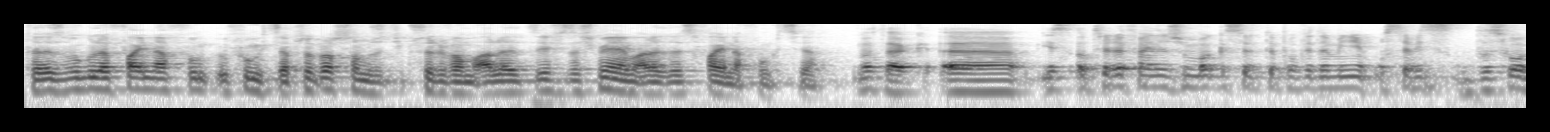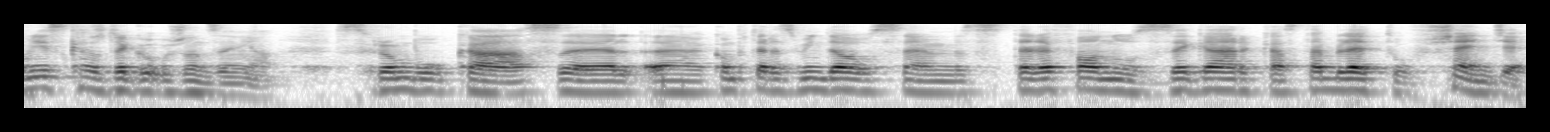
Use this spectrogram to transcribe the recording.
To jest w ogóle fajna fun funkcja. Przepraszam, że ci przerywam, ale ja się zaśmiałem, ale to jest fajna funkcja. No tak. E, jest o tyle fajne, że mogę sobie te powiadomienia ustawić dosłownie z każdego urządzenia. Z Chromebooka, z e, komputera z Windowsem, z telefonu, z zegarka, z tabletu, wszędzie.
